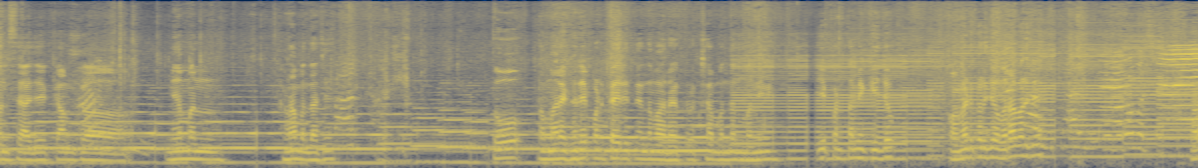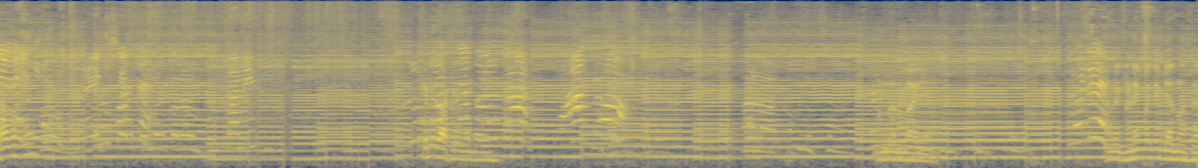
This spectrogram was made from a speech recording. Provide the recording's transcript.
મહેમાન છે આજે, કામ કે, મહેમાન ઘણા બધા છે. તો તમારે ઘરે પણ કઈ રીતે તમારે રક્ષાબંધન મનાવી એ પણ તમે કહેજો. કોમેન્ટ કરજો, બરાબર છે? બરાબર છે? કેટલી રાખડી બંધાઈ? ઘણી બધી બહેનો છે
